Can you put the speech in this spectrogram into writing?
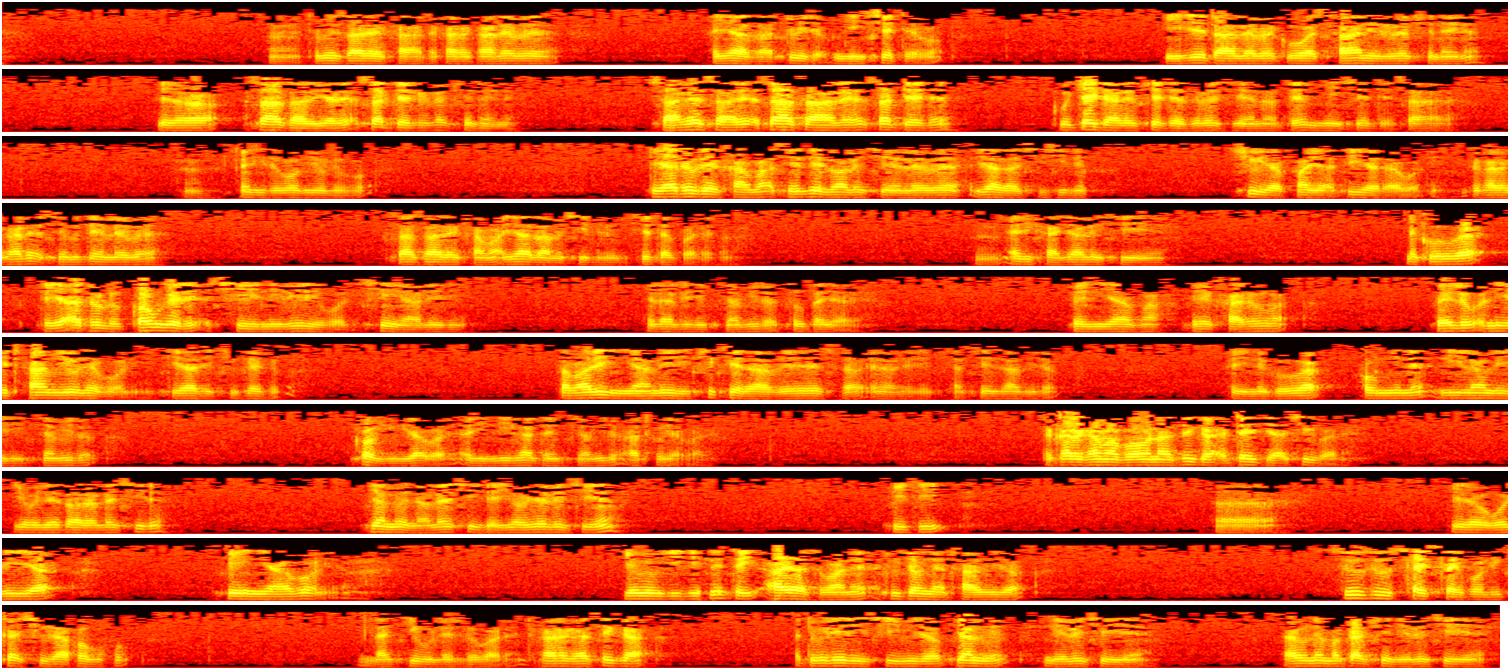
အဲသမင်းစားတဲ့အခါတခါတခါလည်းပဲအရသာတွေ့တယ်ငြိမ်ရှက်တယ်ပေါ့ဒီရှက်တာလည်းပဲကိုယ်ကစားနေလို့လည်းဖြစ်နေတယ်ဒါတော့အစားအစာတွေလည်းအဆက်တက်လို့လည်းဖြစ်နေတယ် စားလဲစားရဲအစားအစာလည်းအဆက်တက်တယ်ကိုကြိုက်တာလည်းဖြစ်တယ်ဆိုလို့ရှိရင်တော့တဲငြိမ်ရှက်တယ်စားဟွန်းအဲ့ဒီသဘောမျိုးလို့ပေါ့တရားထုတ်တဲ့ခါမှာအစဉ်သစ်သွားလို့ရှိရင်လည်းပဲအရသာရှိရှိနဲ့ရှုရဖတ်ရသိရတာပေါ့ဒီဒါကြကလည်းအစဉ်မတင်လည်းပဲစားစားတဲ့ခါမှာအရသာမရှိတယ်လို့ဖြစ်တတ်ပါတယ်ကွာအဲ့ဒီခါကြလို့ရှိရင်ငကိုကတရားအထုတ်လို့ကောင်းခဲ့တဲ့အခြေအနေလေးတွေပေါ့ရှင်းရလေးတွေ အဲ့ဒါလေးတွေပြန်ပြီးတော့သုံးသပ်ရတယ်ဘယ်နေရာမှာဘယ်ခါတော့ကဘယ်လိုအနေထားမျိုးနဲ့ပေါ့လေတရားတွေရှိခဲ့တော့သမာဓိဉာဏ်လေးတွေဖြစ်ခဲ့တာပဲဆိုတော့အဲ့ဒါလေးပြန်စဉ်းစားပြီးတော့အဲ့ဒီငကိုကအောင်မြင်တဲ့နီလန်းလေးတွေပြန်ပြီးတော့ကောက်ယူရပါတယ်အဲဒီနိလတိုင်ပြန်ပြီးတော့အထုတ်ရပါတယ်တခါတခါမှဘာဝနာစိတ်ကအတိတ်ကြာရှိပါတယ်ရော်ရဲသွားတာလည်းရှိတယ် ပြန့်လွင့်တာလည်းရှိတယ်ရော်ရဲလို့ရှိရင်ပီတိအဲပြီးတော့ဝရိယပညာပေါ့လေယုံယုံကြည်ကြည်နဲ့တိတ်အားရစွာနဲ့အထူးကြောင့်ရထားပြီးတော့စူးစူးဆိုင်ဆိုင်ပေါ့လေကရှူတာဟုတ်ဟုတ်လာကြည့်ဖို့လည်းလိုပါတယ်တခါတခါစိတ်ကအတွေ့လေးတွေရှိပြီးတော့ပြန့်လွင့်နေလို့ရှိရင်အဲုံနဲ့မကပ်ဖြစ်နေလို့ရှိရင်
